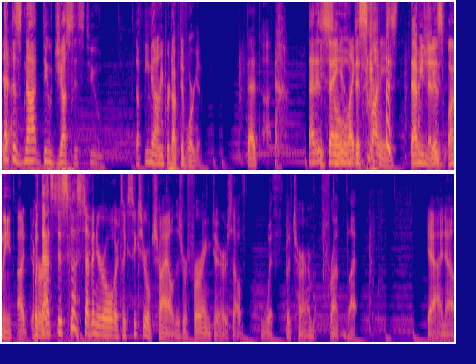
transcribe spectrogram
That Yeah, does not do justice to the female Nah. reproductive organ. that. Uh, That is He's saying it so like it's funny, I mean, that is funny. uh, But that's disgusting. Seven-year-old, or it's like six-year-old child is referring to herself with the term front butt. Yeah, I know.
